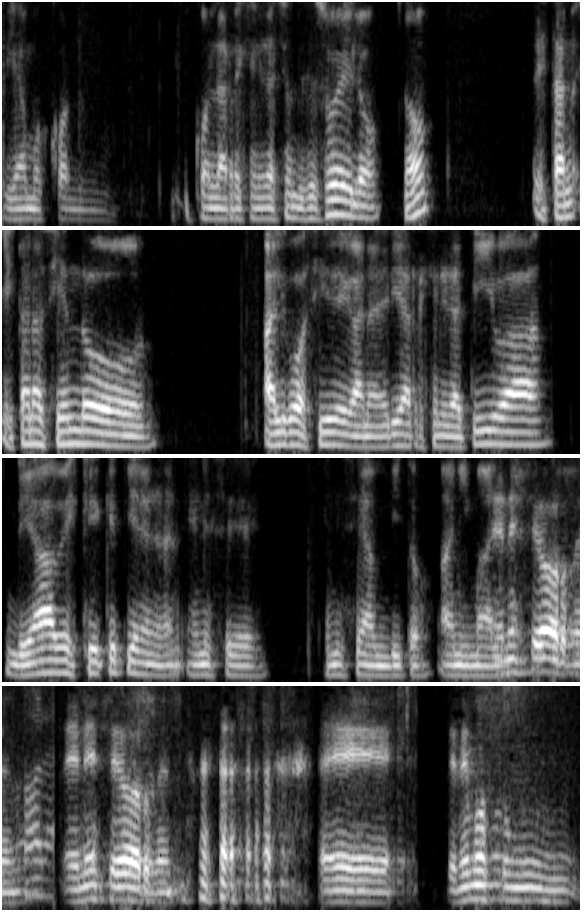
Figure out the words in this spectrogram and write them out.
digamos, con, la regeneración de ese suelo, ¿no? Están, están haciendo algo así de ganadería regenerativa, de aves, ¿qué, tienen en ese, en ese ámbito animal? En ese orden, en ese orden. Eh, tenemos un,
